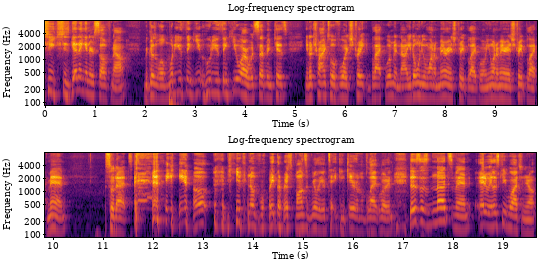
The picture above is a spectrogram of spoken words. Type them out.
she she's getting in herself now because well what do you think you who do you think you are with seven kids you know trying to avoid straight black women now you don't even want to marry a straight black woman you want to marry a straight black man so that you know you can avoid the responsibility of taking care of a black woman this is nuts man anyway let's keep watching y'all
